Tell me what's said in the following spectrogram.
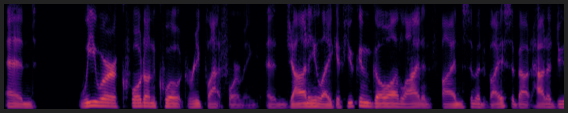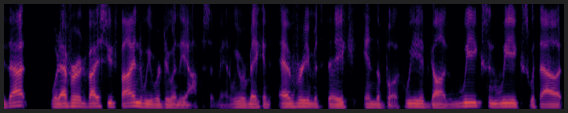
And we were quote unquote replatforming. And Johnny, like, if you can go online and find some advice about how to do that, whatever advice you'd find, we were doing the opposite, man. We were making every mistake in the book. We had gone weeks and weeks without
